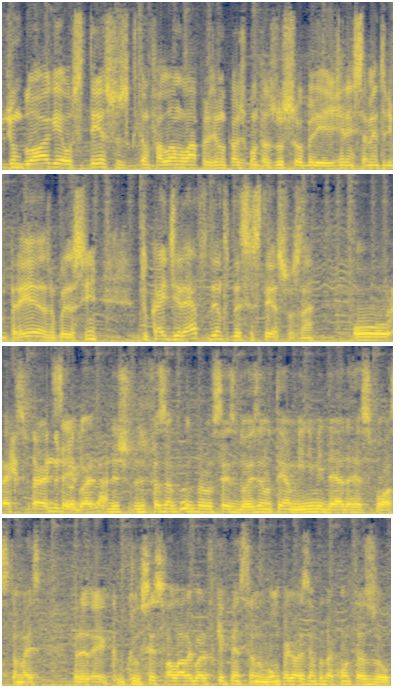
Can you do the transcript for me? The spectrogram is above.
de um blog, os textos que estão falando lá, por exemplo, no caso de Conta Azul, sobre gerenciamento de empresa, coisa assim, tu cai direto dentro desses textos, né? O expert sei, agora, deixa, deixa eu fazer uma pergunta para vocês dois, eu não tenho a mínima ideia da resposta, mas é, o que vocês falaram agora eu fiquei pensando, vamos pegar o exemplo da Conta Azul.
